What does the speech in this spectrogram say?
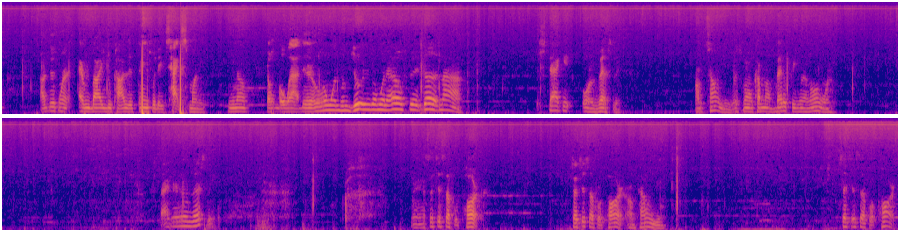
I just want everybody to do positive things with their tax money. You know, don't go out there. Oh, I want some jewelry. I want an outfit. Good, nah. Stack it or invest it. I'm telling you, it's gonna come out better for you in the long run. It or. Man, set yourself apart. Set yourself apart. I'm telling you. Set yourself apart.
